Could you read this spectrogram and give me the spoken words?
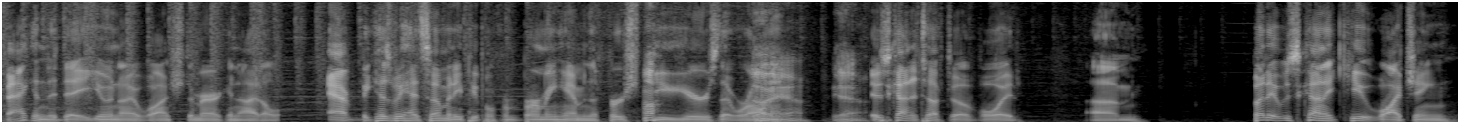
back in the day, you and I watched American Idol because we had so many people from Birmingham in the first few years that were oh on it. yeah, yeah. It was kind of tough to avoid. Um, but it was kind of cute watching.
